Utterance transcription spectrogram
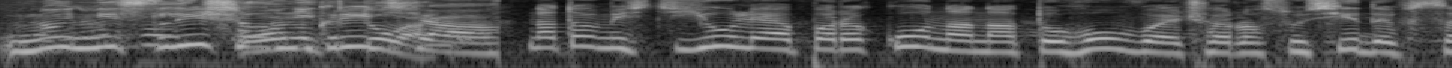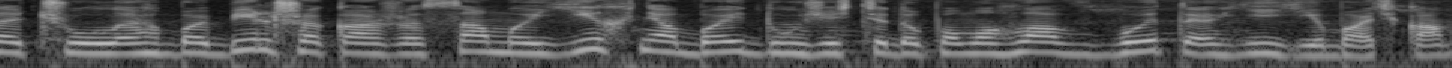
Ну, не слышал Он никто. кричав. Натомість Юлія переконана, того вечора сусіди все чули. Ба більше каже, саме їхня байдужість допомогла вбити її батька.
